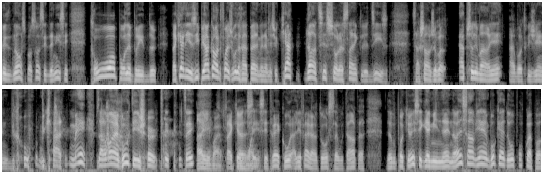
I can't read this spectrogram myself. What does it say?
non, c'est pas ça, c'est Denis, c'est trois pour le prix de deux. Fait qu'allez-y. Puis encore une fois, je vous le rappelle, mesdames et messieurs, quatre dentistes sur le cinq le disent. Ça changera absolument rien à votre hygiène buccale. Mais vous allez avoir un beau T-shirt. tu sais. Ouais. Fait que c'est- très cool. Allez faire un tour si ça vous tente euh, de vous procurer ces gaminets. Noël s'en vient, un beau cadeau, pourquoi pas.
